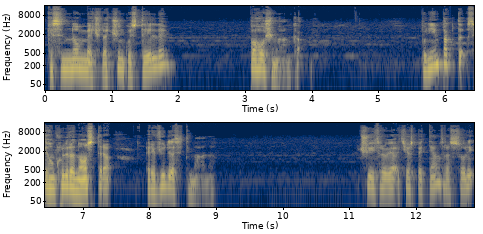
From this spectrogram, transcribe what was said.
che se non match da 5 stelle, poco ci manca. Con Impact si conclude la nostra review della settimana ci, troviamo, ci aspettiamo tra soli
